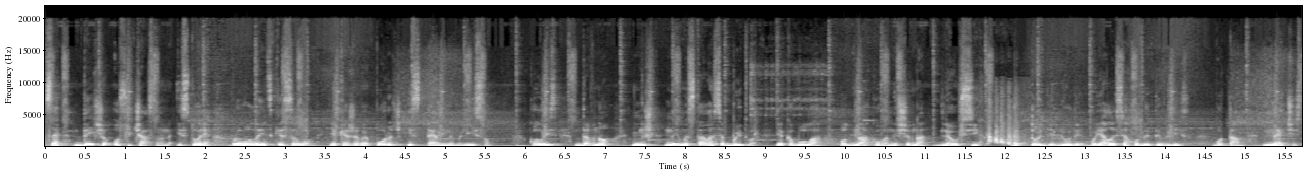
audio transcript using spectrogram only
Це дещо осучаснена історія про Волинське село, яке живе поруч із темним лісом. Колись давно між ними сталася битва, яка була однакова нищівна для усіх. Відтоді люди боялися ходити в ліс, бо там нечисть.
